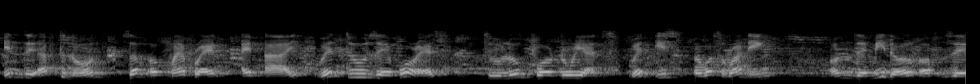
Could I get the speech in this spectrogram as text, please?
In the afternoon, some of my friends and I went to the forest to look for durians. When it was running on the middle of the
